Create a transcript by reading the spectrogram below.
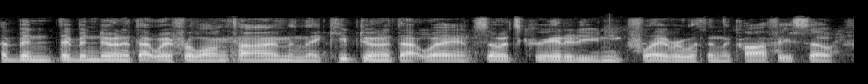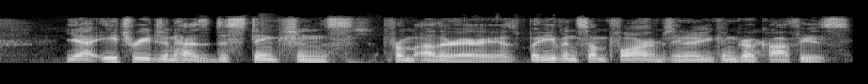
have been they've been doing it that way for a long time and they keep doing it that way and so it's created a unique flavor within the coffee so yeah each region has distinctions from other areas but even some farms you know you can grow coffees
